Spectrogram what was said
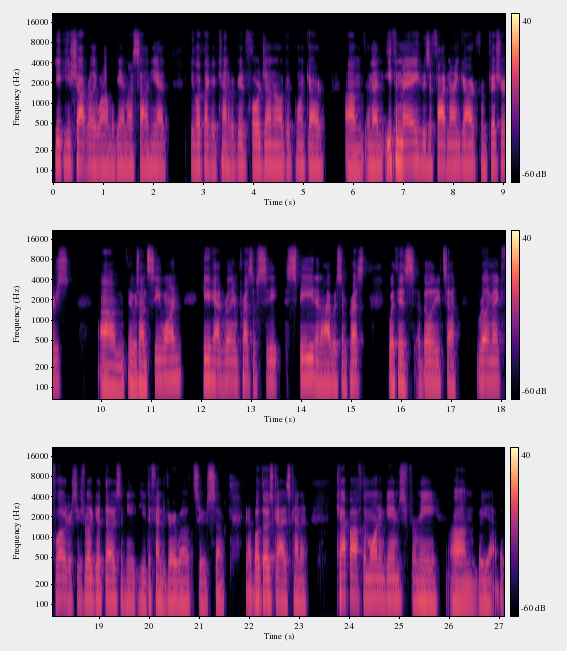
he, he shot really well in the game I saw and he had he looked like a kind of a good floor general, a good point guard. Um, and then Ethan May, who's a five nine guard from Fishers, um, who was on C1. He had really impressive C- speed, and I was impressed with his ability to really make floaters. He's really good at those, and he he defended very well too. So, yeah, both those guys kind of cap off the morning games for me. Um, but yeah, but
